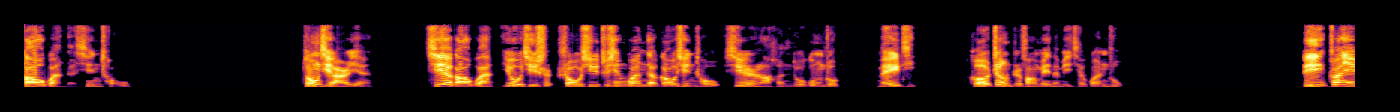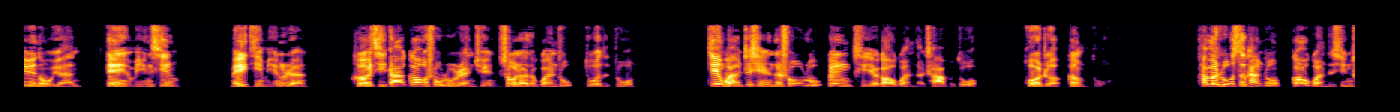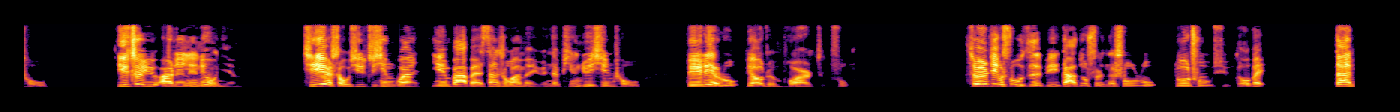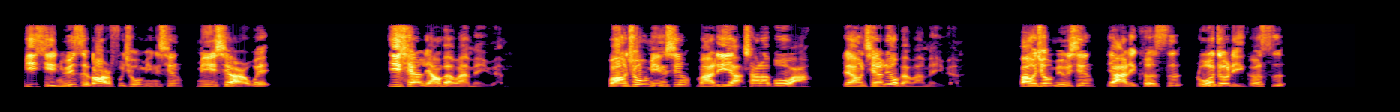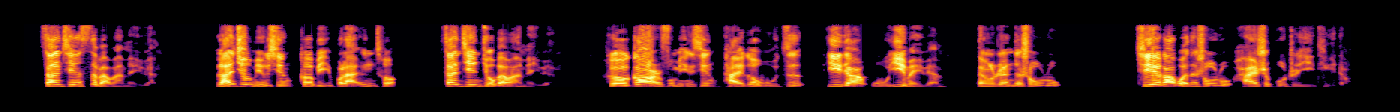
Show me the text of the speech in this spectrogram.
高管的薪酬。总体而言，企业高管，尤其是首席执行官的高薪酬，吸引了很多公众、媒体和政治方面的密切关注，比专业运动员、电影明星、媒体名人和其他高收入人群受到的关注多得多。尽管这些人的收入跟企业高管的差不多，或者更多，他们如此看重高管的薪酬，以至于2006年，企业首席执行官因830万美元的平均薪酬。被列入标准普尔指数。虽然这个数字比大多数人的收入多出许多倍，但比起女子高尔夫球明星米歇尔·魏一千两百万美元，网球明星玛利亚·莎拉波娃两千六百万美元，棒球明星亚历克斯·罗德里格斯三千四百万美元，篮球明星科比·布莱恩特三千九百万美元，和高尔夫明星泰格·伍兹一点五亿美元。等人的收入，企业高管的收入还是不值一提的。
